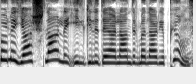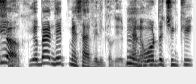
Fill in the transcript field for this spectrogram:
böyle yaşlarla ilgili değerlendirmeler yapıyor musun? Yok. Ya ben de hep mesafeli kalıyorum. Yani hmm. orada çünkü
